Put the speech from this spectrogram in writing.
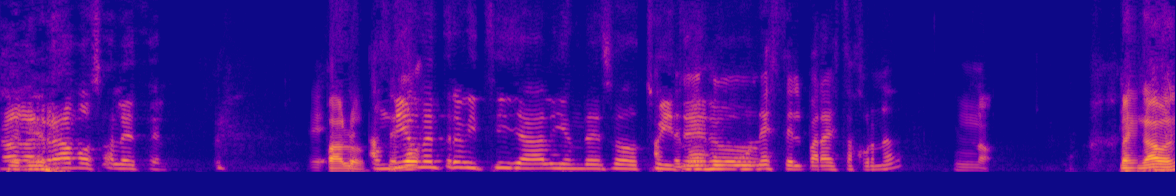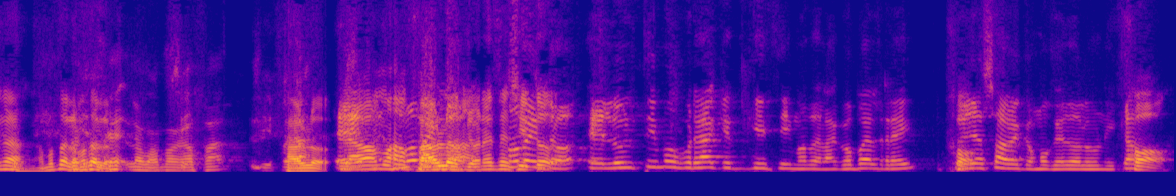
No agarramos al Excel. Pablo. Un día una entrevistilla a alguien de esos tuiteros. ¿Hacemos un Excel para esta jornada? No. Venga, venga, vamos a vamos a. Lo vamos a Sí. fuera- Pablo, Eh, un momento, Pablo, yo necesito. momento, el último bracket que hicimos de la Copa del Rey, tú ya sabes cómo quedó el único.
